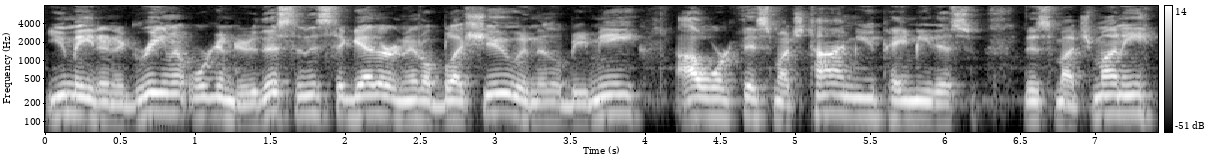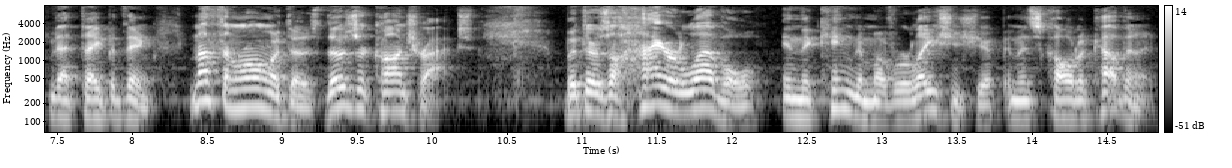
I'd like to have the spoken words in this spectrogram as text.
You made an agreement. We're going to do this and this together, and it'll bless you, and it'll be me. I'll work this much time. You pay me this this much money. That type of thing. Nothing wrong with those. Those are contracts. But there's a higher level in the kingdom of relationship, and it's called a covenant.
